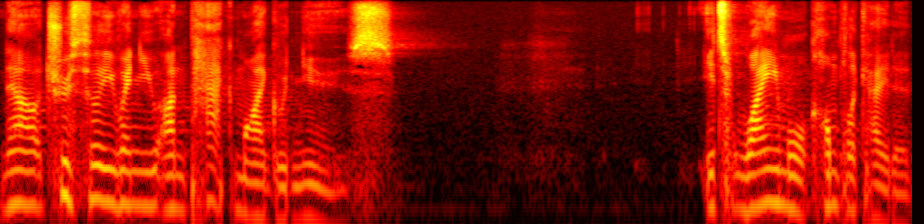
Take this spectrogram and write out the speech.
Now, truthfully, when you unpack my good news, it's way more complicated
